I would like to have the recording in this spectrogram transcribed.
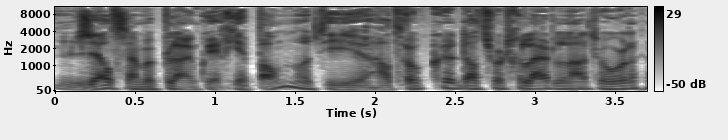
zeldzame pluim kreeg Japan, want die eh, had ook eh, dat soort geluiden laten horen.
